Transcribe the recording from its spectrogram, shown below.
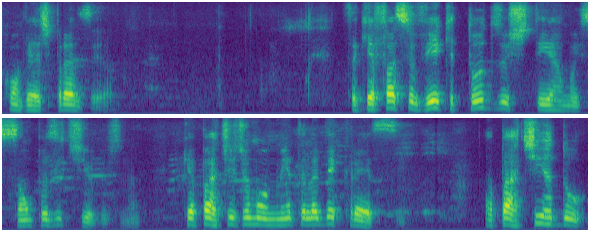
converte para zero. Isso aqui é fácil ver que todos os termos são positivos, né? que a partir de um momento ela decresce. A partir do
